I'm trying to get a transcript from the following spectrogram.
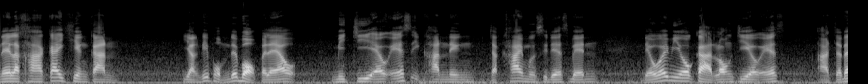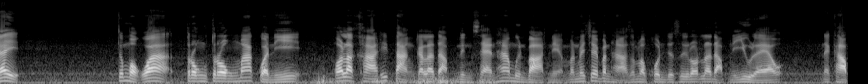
ในราคาใกล้เคียงกัน อย่างที่ผมได้บอกไปแล้วมี GLS อีกคันหนึ่งจากค่าย Mercedes-Benz เดี๋ยวไว้มีโอกาสลอง GLS อาจจะได้ ต้องบอกว่าตรงๆมากกว่านี้ เพราะราคาที่ต่างกันระดับ 150,000 บาทเนี่ยมันไม่ใช่ปัญหาสำหรับคนจะซื้อรถระดับนี้อยู่แล้วนะครับ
